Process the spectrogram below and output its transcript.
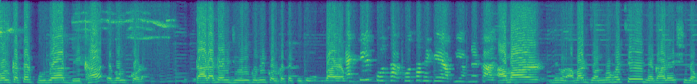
কলকাতার পূজা দেখা এবং করা। তার আগে আমি জীবনে কোনোদিন কলকাতার পুজো বা কোথা কোথা থেকে আপনি আপনার কাজ? আমার দেখুন আমার জন্ম হয়েছে মেঘালয়ের শিলং।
